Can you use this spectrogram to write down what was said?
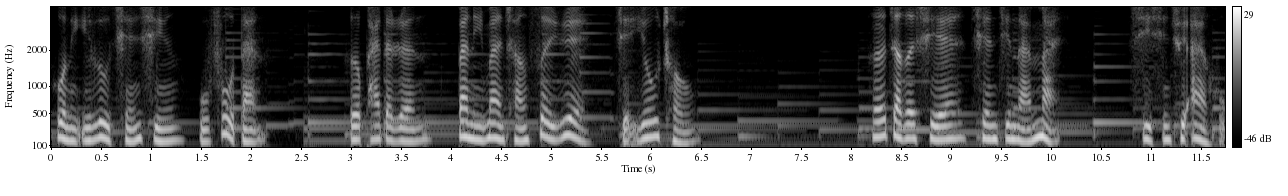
护你一路前行无负担。合拍的人伴你漫长岁月解忧愁，合脚的鞋千金难买，细心去爱护；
